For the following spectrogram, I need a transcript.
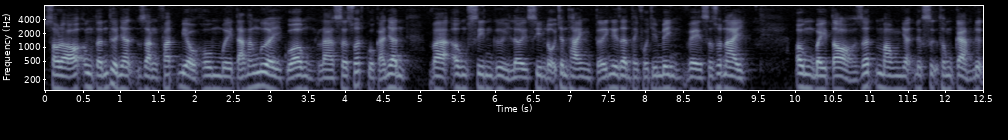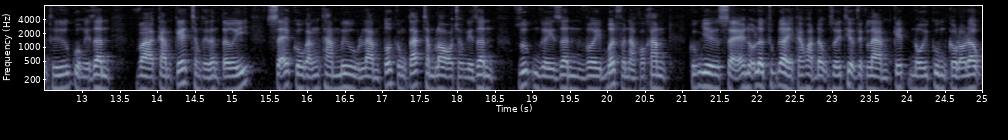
Sau đó, ông Tấn thừa nhận rằng phát biểu hôm 18 tháng 10 của ông là sơ suất của cá nhân và ông xin gửi lời xin lỗi chân thành tới người dân thành phố Hồ Chí Minh về sơ suất này. Ông bày tỏ rất mong nhận được sự thông cảm lượng thứ của người dân và cam kết trong thời gian tới sẽ cố gắng tham mưu làm tốt công tác chăm lo cho người dân, giúp người dân vơi bớt phần nào khó khăn, cũng như sẽ nỗ lực thúc đẩy các hoạt động giới thiệu việc làm kết nối cung cầu lao động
